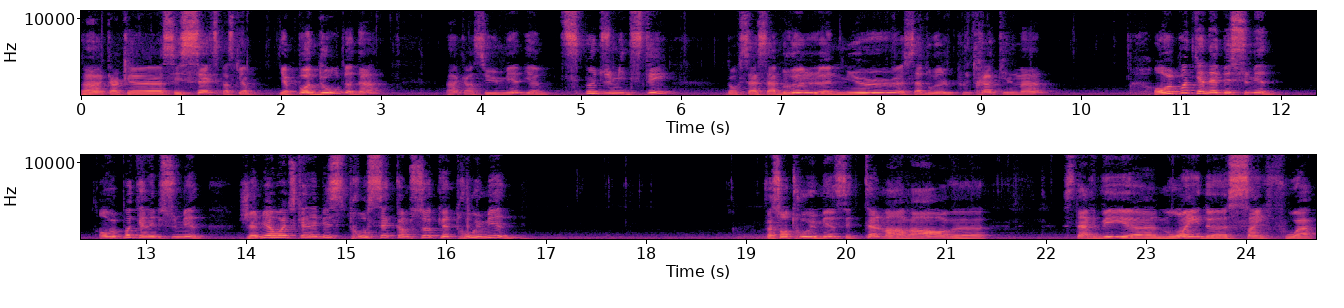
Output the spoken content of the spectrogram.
Hein, quand c'est sec, parce qu'il n'y a, pas d'eau dedans. Hein, quand c'est humide, il y a un petit peu d'humidité. Donc ça, brûle mieux, ça brûle plus tranquillement. On veut pas de cannabis humide. On veut pas de cannabis humide. J'aime bien avoir du cannabis trop sec comme ça que trop humide. De toute façon, trop humide, c'est tellement rare. Euh, c'est arrivé euh, moins de 5 fois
